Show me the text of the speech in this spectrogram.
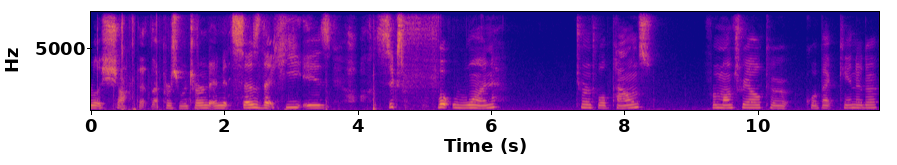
really shocked that that person returned. And it says that he is six foot one, 212 pounds, from Montreal, Quebec, Canada.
